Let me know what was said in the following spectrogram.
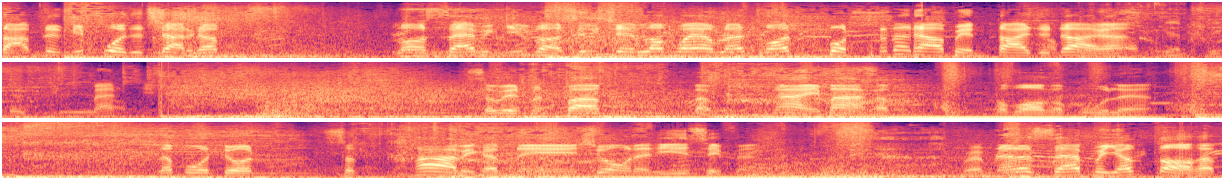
สามหนึ่งนี่ปวดจะจัดครับรอแซฟอีกทีหรือเปล่าซิลิเชนล็อกไว้ครับแล้วทอสบดข้างหน้าทางเบดตายจนได้ครับแมนซิสเวนมันฟาร์มแบบง่ายมากครับ พอๆกับมูลเลยฮะแล้วมูลโดนสฆ่าไปครับในช่วงนาทีที่10นะแรมนั้นแล้วแซฟไปย้ำต่อครับ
